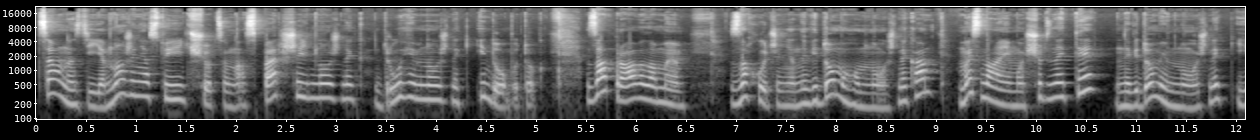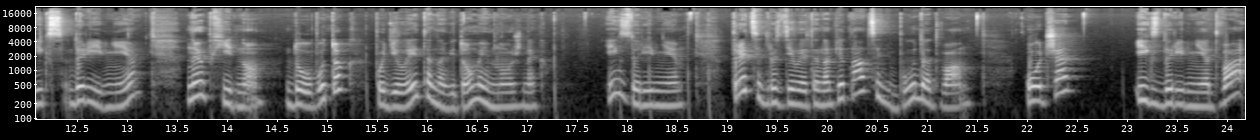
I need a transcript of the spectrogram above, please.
Це у нас дія множення стоїть, що це у нас перший множник, другий множник і добуток. За правилами знаходження невідомого множника, ми знаємо, щоб знайти невідомий множник х дорівнює, необхідно добуток поділити на відомий множник. Х дорівнює 30 розділити на 15 буде 2. Отже, х дорівнює 2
